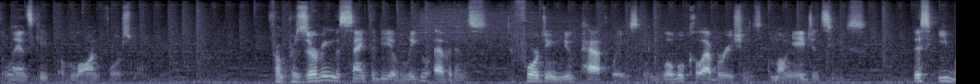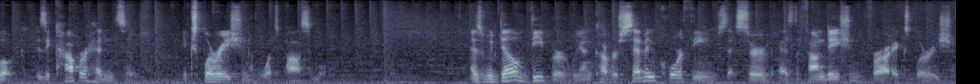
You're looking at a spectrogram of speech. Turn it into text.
the landscape of law enforcement. From preserving the sanctity of legal evidence to forging new pathways in global collaborations among agencies, this ebook is a comprehensive exploration of what's possible. As we delve deeper, we uncover seven core themes that serve as the foundation for our exploration.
